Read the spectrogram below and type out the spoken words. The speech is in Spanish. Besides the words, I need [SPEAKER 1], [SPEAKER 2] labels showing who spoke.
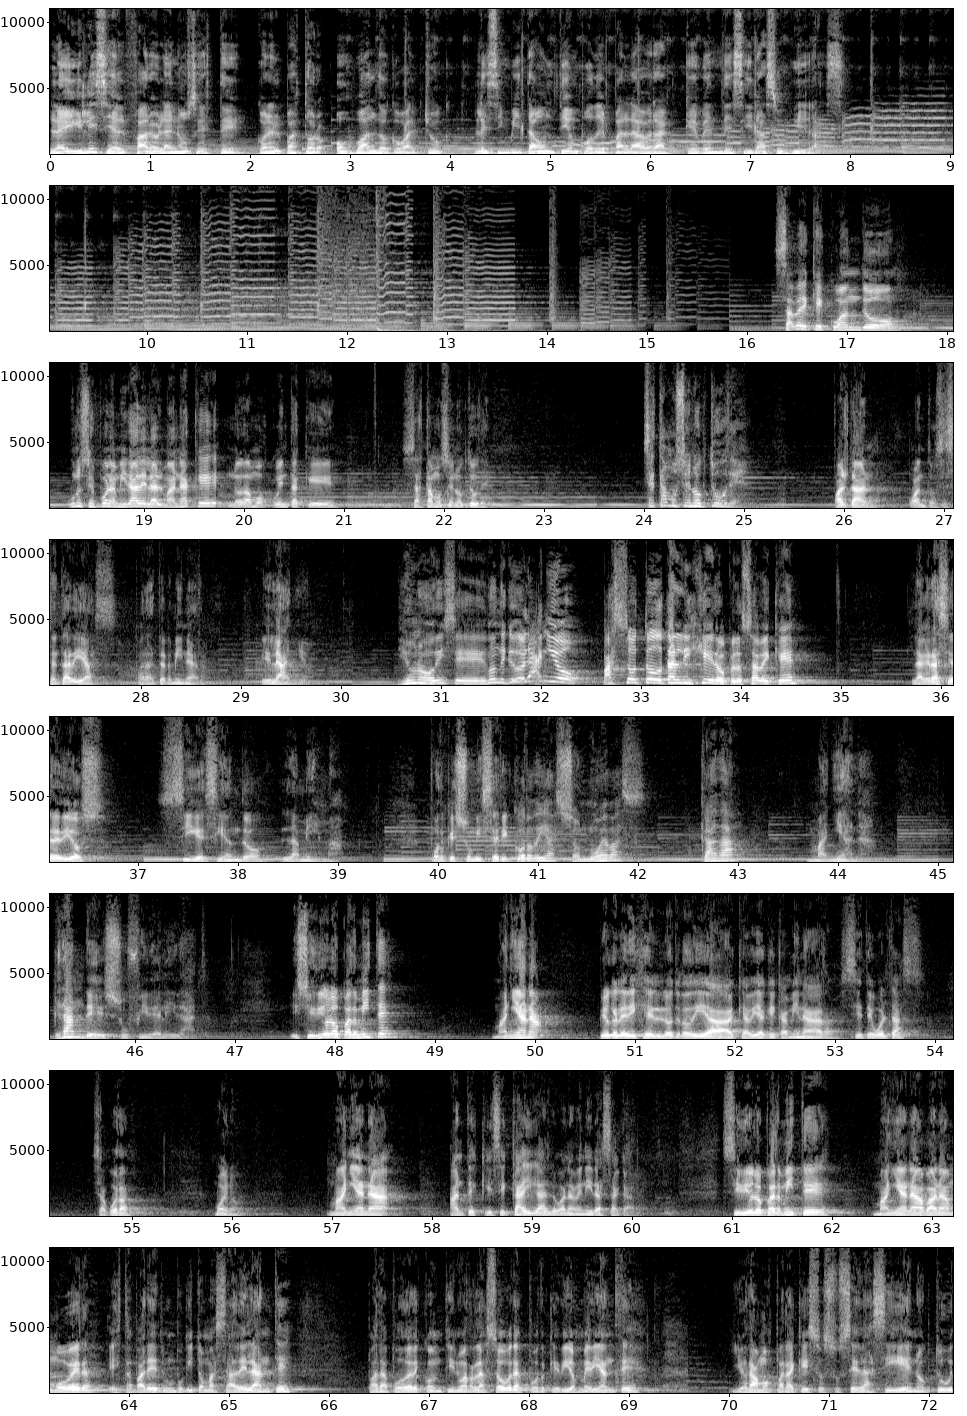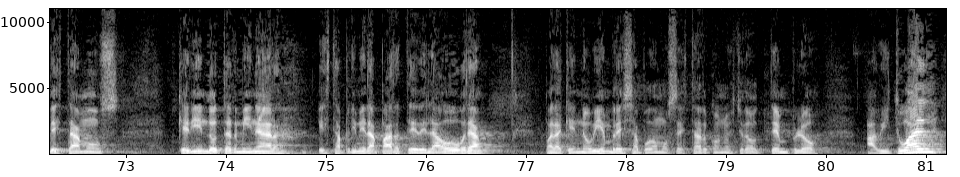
[SPEAKER 1] La Iglesia El Faro Lanús Este, con el pastor Osvaldo Kovalchuk, les invita a un tiempo de palabra que bendecirá sus vidas.
[SPEAKER 2] Sabe que cuando uno se pone a mirar el almanaque, nos damos cuenta que ya estamos en octubre. Ya estamos en octubre. Faltan, ¿cuántos? 60 días para terminar el año. Y uno dice, ¿dónde quedó el año? Pasó todo tan ligero, pero ¿sabe qué? La gracia de Dios sigue siendo la misma. Porque su misericordia son nuevas cada mañana. Grande es su fidelidad. Y si Dios lo permite, mañana, ¿vio que le dije el otro día que había que caminar siete vueltas? ¿Se acuerda? Bueno, mañana, antes que se caiga, lo van a venir a sacar. Si Dios lo permite, mañana van a mover esta pared un poquito más adelante para poder continuar las obras, porque Dios mediante, y oramos para que eso suceda así, en octubre estamos queriendo terminar esta primera parte de la obra para que en noviembre ya podamos estar con nuestro templo habitual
